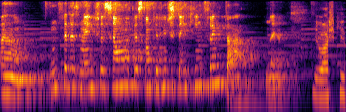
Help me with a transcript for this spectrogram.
ah, infelizmente, essa é uma questão que a gente tem que enfrentar. Né? Eu acho que,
